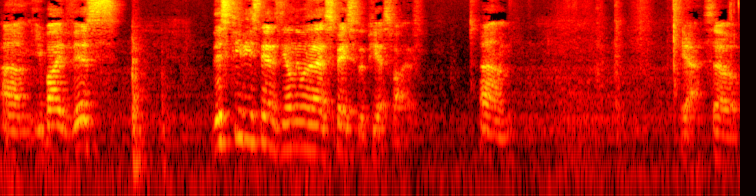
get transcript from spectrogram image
um, you buy this. This TV stand is the only one that has space for the PS5. Um, yeah, so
